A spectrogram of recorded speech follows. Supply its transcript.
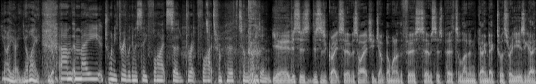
Yay, yay, yay. Yep. Um, May 23, we're going to see flights, uh, direct flights from Perth to London. Yeah, this is this is a great service. I actually jumped on one of the first services, Perth to London, going back two or three years ago,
